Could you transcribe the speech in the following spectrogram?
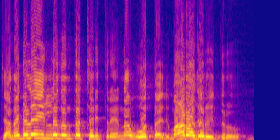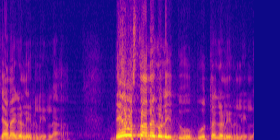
ಜನಗಳೇ ಇಲ್ಲದಂಥ ಚರಿತ್ರೆಯನ್ನು ಓದ್ತಾ ಇದ್ವಿ. ಮಹಾರಾಜರು ಇದ್ದರು ಜನಗಳಿರಲಿಲ್ಲ. ದೇವಸ್ಥಾನಗಳಿದ್ವು ಭೂತಗಳಿರಲಿಲ್ಲ,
